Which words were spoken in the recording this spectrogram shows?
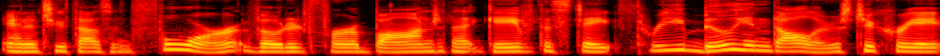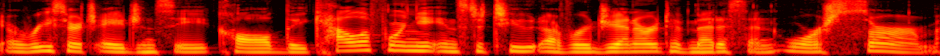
and in 2004 voted for a bond that gave the state $3 billion to create a research agency called the California Institute of Regenerative Medicine, or CIRM.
